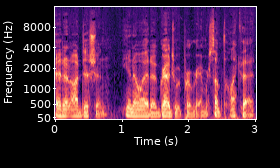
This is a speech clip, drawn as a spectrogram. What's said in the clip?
at an audition you know at a graduate program or something like that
